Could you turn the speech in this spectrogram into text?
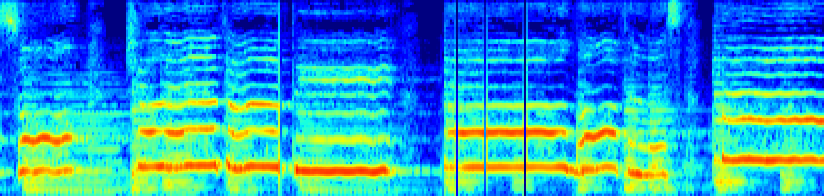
song shall ever be. How marvelous, how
